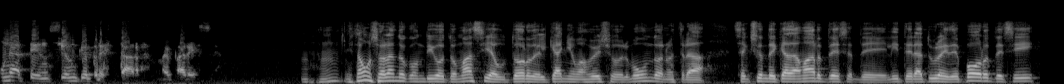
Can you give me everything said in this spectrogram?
una atención que prestar, me parece. Estamos hablando con Diego Tomasi, autor del Caño Más Bello del Mundo, nuestra sección de cada martes de literatura y deportes, ¿sí?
